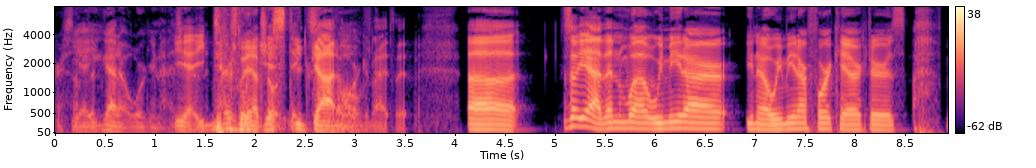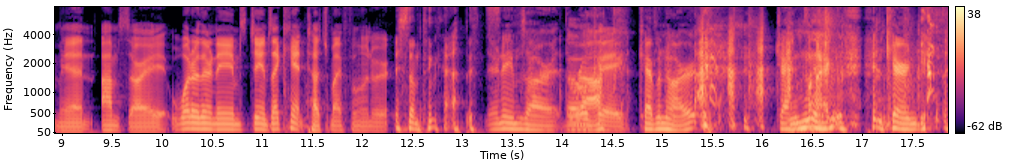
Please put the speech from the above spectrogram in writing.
or something. Yeah, you got to organize. Yeah, it. you There's definitely have to. You logistics gotta involved. organize it. Uh, so yeah, then well, we meet our, you know, we meet our four characters. Man, I'm sorry. What are their names, James? I can't touch my phone or something happens. Their names are The Okay. Rock, Kevin Hart, Jack Black, and Karen Gillan.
